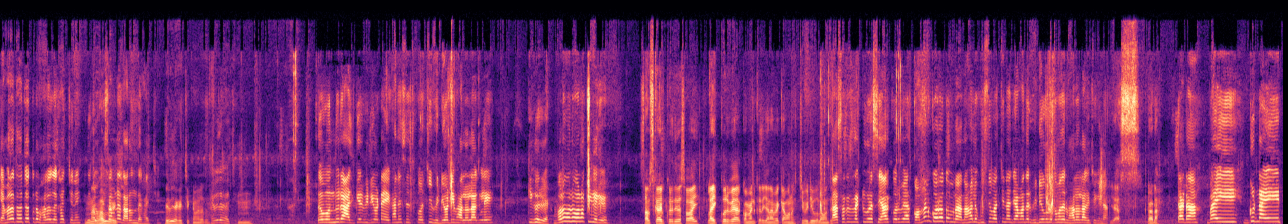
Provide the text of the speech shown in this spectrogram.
ক্যামেরাতে হয়তো অতটা ভালো দেখাচ্ছে না কিন্তু চোখের সামনে দারুণ দেখাচ্ছে। হেভি দেখাচ্ছে ক্যামেরা তো হেবি দেখাচ্ছে তো বন্ধুরা আজকের ভিডিওটা এখানে শেষ করছি। ভিডিওটি ভালো লাগলে কি করবে? বলো বলো বলো কি করবে? সাবস্ক্রাইব করে দেবে সবাই লাইক করবে আর কমেন্ট করে জানাবে কেমন হচ্ছে ভিডিওগুলো আমাদের। তার সাথে সাথে একটু করে শেয়ার করবে আর কমেন্ট করো তোমরা না হলে বুঝতে পারছি না যে আমাদের ভিডিওগুলো তোমাদের ভালো লাগছে কিনা। Yes tata. Tata bye good night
